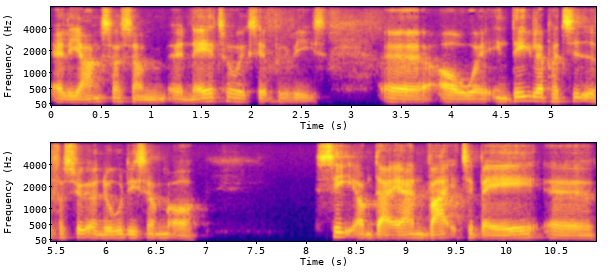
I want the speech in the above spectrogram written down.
alliancer som øh, NATO eksempelvis. Øh, og øh, en del af partiet forsøger nu ligesom at se, om der er en vej tilbage øh,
